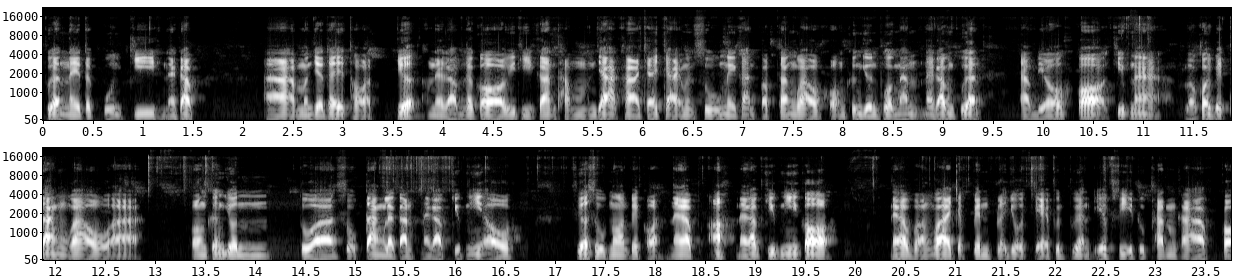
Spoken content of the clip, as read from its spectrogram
เพื่อนในตระกูล G นะครับอ่ามันจะได้ถอดเยอะนะครับ แล้วก็วิธีการทำมันยากค่าใช้จ่ายมันสูงในการปรับตั้งวาล์วของเครื่องยนต์พวกนั้นนะครับเพื่อนครับเดี๋ยวก็คลิปหน้าเราก็ไปตั้งวาล์วอ่าของเครื่องยนต์ตัวสูบตั้งแล้วกันนะครับ คลิปนี้เอาเสื้อสูบนอนไปก่อนนะครับอะนะครับคลิปนี้ก็นะครับหวังว่าจะเป็นประโยชน์แก่เพื่อนๆ FC ทุกท่านครับ ก็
